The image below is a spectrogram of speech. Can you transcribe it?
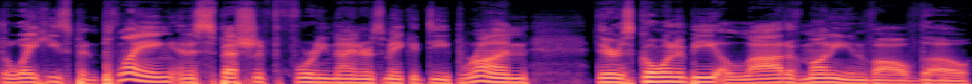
The way he's been playing, and especially if the 49ers make a deep run, there's going to be a lot of money involved, though.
